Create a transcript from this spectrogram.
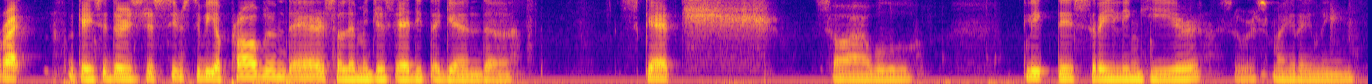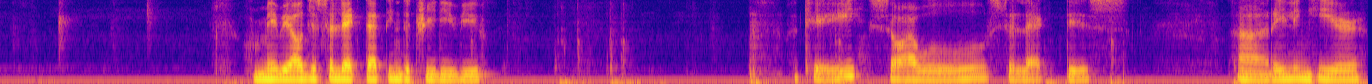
right. Okay so there's just seems to be a problem there. So let me just edit again the sketch. So I will click this railing here. So where's my railing? Or maybe I'll just select that in the 3d view. Okay so I will select this uh, railing here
